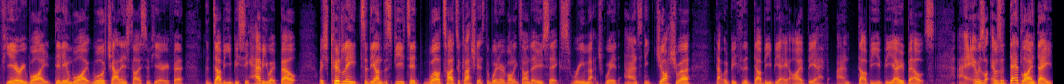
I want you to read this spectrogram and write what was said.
Fury Whyte. Dillian Whyte will challenge Tyson Fury for the WBC heavyweight belt, which could lead to the undisputed world title clash against the winner of Alexander Usyk's rematch with Anthony Joshua. That would be for the WBA, IBF, and WBO belts. Uh, it was it was a deadline day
